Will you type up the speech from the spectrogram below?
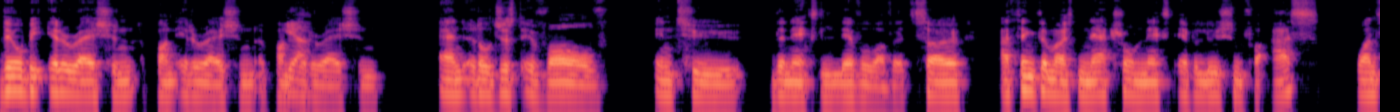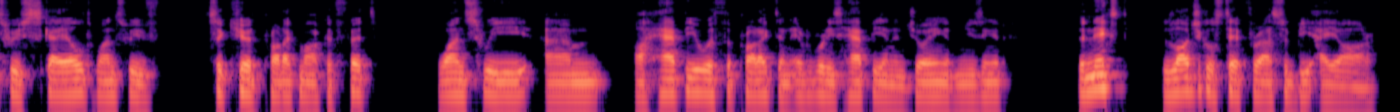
there will be iteration upon iteration upon yeah. iteration, and it'll just evolve into the next level of it. So I think the most natural next evolution for us, once we've scaled, once we've secured product market fit, once we um, are happy with the product and everybody's happy and enjoying it and using it, the next logical step for us would be AR,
